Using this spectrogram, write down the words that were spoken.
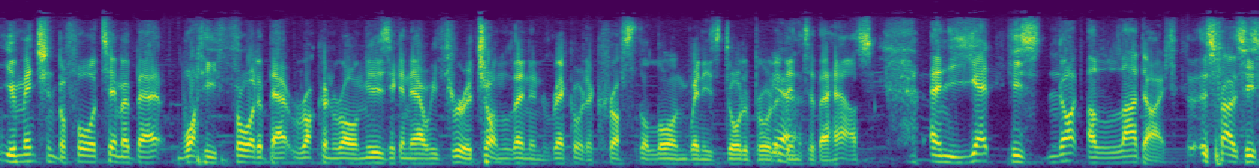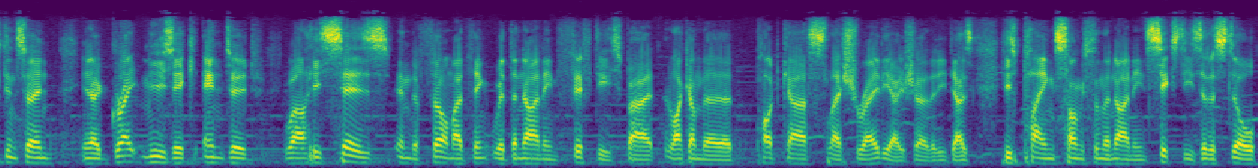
You mentioned before, Tim, about what he thought about rock and roll music, and how he threw a John Lennon record across the lawn when his daughter brought it into the house. And yet he's not a Luddite. As far as he's concerned, you know, great music ended, well, he says in the film, I think, with the 1950s, but like on the podcast slash radio show that he does, he's playing songs from the 1960s that are still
